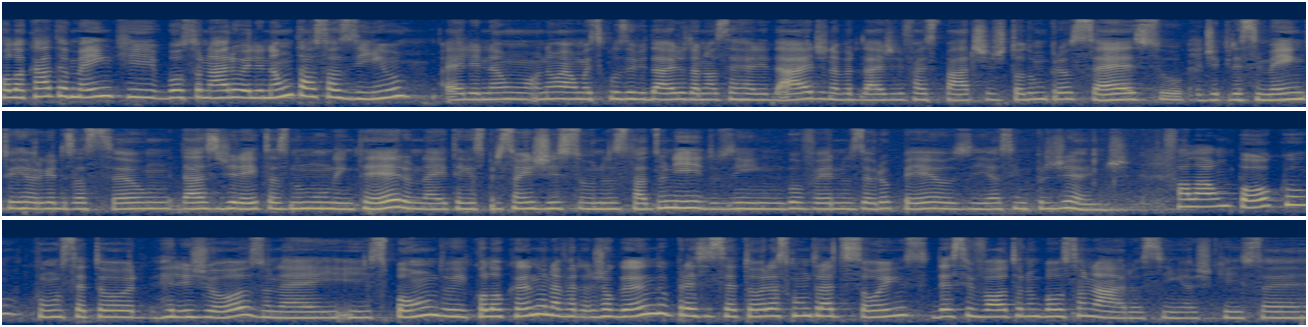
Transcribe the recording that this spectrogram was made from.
Colocar também que Bolsonaro ele não está sozinho, ele não, não é uma exclusividade da nossa realidade, na verdade ele faz parte de todo um processo de crescimento e reorganização das direitas no mundo inteiro, né? e tem expressões disso nos Estados Unidos, em governos europeus e assim por diante. Falar um pouco com o setor religioso, né? e expondo e colocando, na verdade, jogando para esse setor as contradições desse voto no Bolsonaro, assim, acho que isso é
